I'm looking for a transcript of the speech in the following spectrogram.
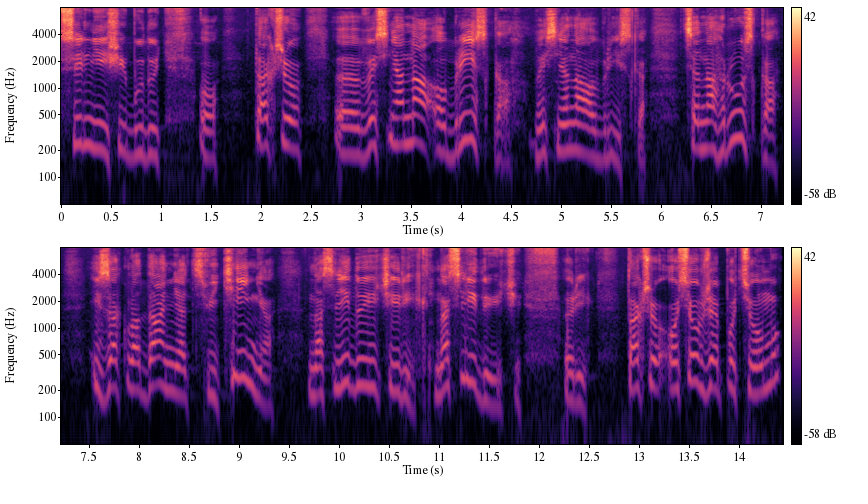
сильніші будуть. Так що е, весняна обрізка, весняна обрізка це нагрузка і закладання цвітіння на слідуючий рік. На слідуючий рік. Так що ось вже по цьому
